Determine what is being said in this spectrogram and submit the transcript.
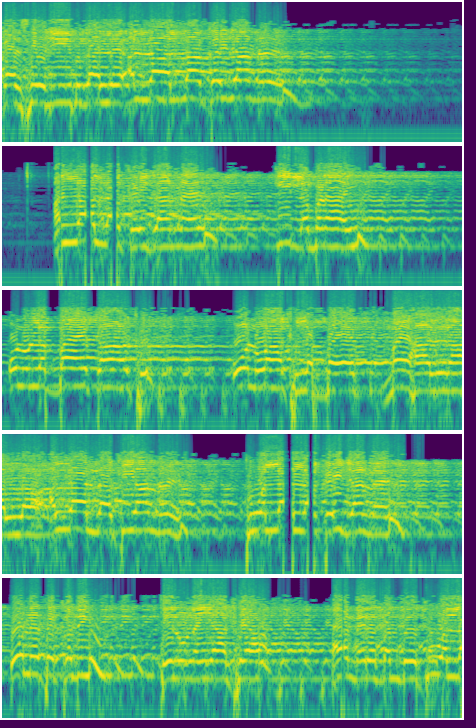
کیسی عجیب گل ہے، اللہ اللہ کہی جانا اللہ اللہ کہی جانا کی لبنا ان لبا کاخ ان آخ لبا میں حاضر اللہ اللہ اللہ کی آنا تو اللہ اللہ کہی جانا انہیں تو کدی تینوں نہیں آخیا اے میرے بندے، تو اللہ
